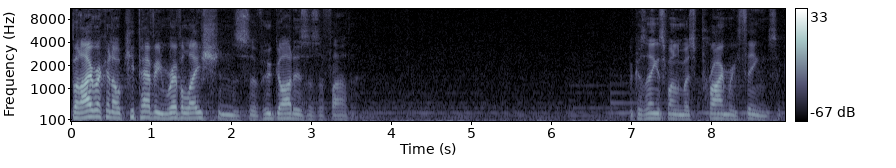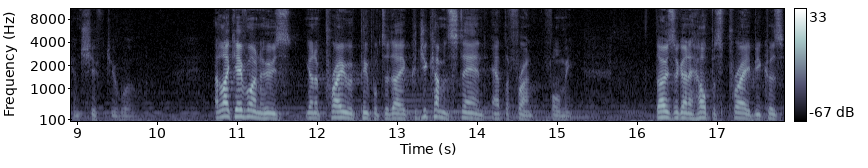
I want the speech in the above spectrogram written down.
But I reckon I'll keep having revelations of who God is as a father. Because I think it's one of the most primary things that can shift your world. I'd like everyone who's going to pray with people today, could you come and stand at the front for me? Those are going to help us pray because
